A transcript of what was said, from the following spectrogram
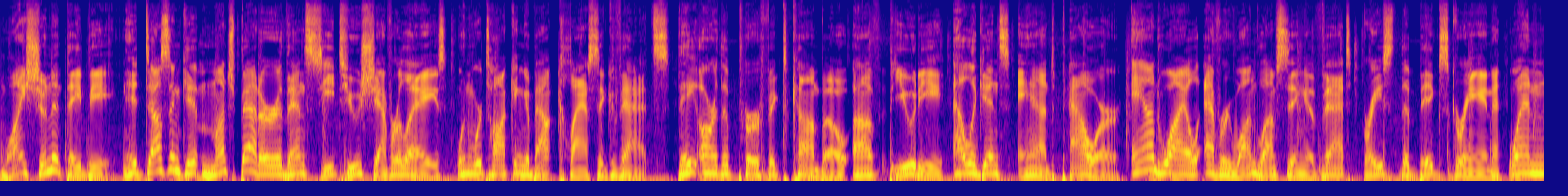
why shouldn't they be? It doesn't get much better than C2 Chevrolets when we're talking about classic Vettes. They are the perfect combo of beauty, elegance, and power. And while everyone loves seeing a Vette grace the big screen, when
